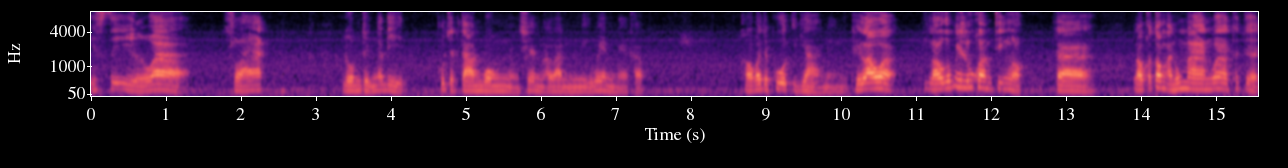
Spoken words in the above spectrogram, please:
อิสซี่หรือว่าสแลดรวมถึงอดีตผู้จัดการวงอย่างเช่นอลันนีเว่นเนี่ยครับ เขาก็จะพูดอีกอย่างหนึ่งคือเราอะเราก็ไม่รู้ความจริงหรอกแต่ เราก็ต้องอนุมานว่าถ้าเกิด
